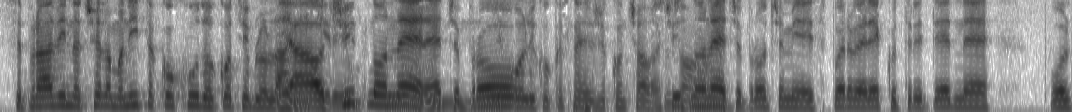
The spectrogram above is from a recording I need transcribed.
Se pravi, načeloma ni tako hudo, kot je bilo lani. Ja, je očitno v- ne, ne, čeprav- Nekoliko kasneje že končal Očitno sezono. ne, čeprav če mi je iz prve rekel tri tedne, pol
